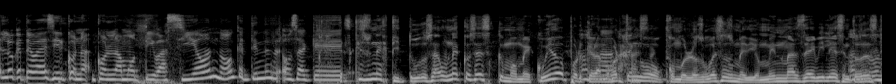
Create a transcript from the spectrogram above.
es lo que te va a decir con, la- con la motivación, ¿no? Que tienes, o sea, que... Es que es una actitud, o sea, una cosa es como me cuido porque a lo mejor tengo como los huesos medio men más débiles, entonces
